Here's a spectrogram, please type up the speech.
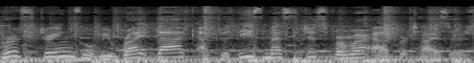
Purse Strings will be right back after these messages from our advertisers.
